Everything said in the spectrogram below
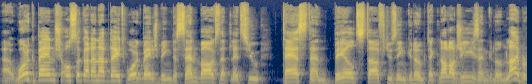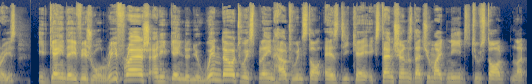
Uh, Workbench also got an update, Workbench being the sandbox that lets you test and build stuff using GNOME technologies and GNOME libraries. It gained a visual refresh and it gained a new window to explain how to install SDK extensions that you might need to start, like,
